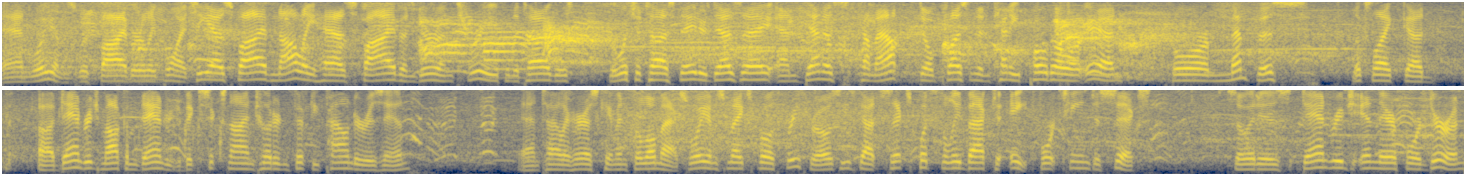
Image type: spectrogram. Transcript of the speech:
And Williams with five early points. He has five. Nolley has five, and Duren three for the Tigers. The Wichita State, Udeze and Dennis come out. Joe Pleasant and Kenny Pohto are in. For Memphis, looks like uh, uh, Dandridge, Malcolm Dandridge, a big 6'9", 250 pounder, is in. And Tyler Harris came in for Lomax. Williams makes both free throws. He's got six, puts the lead back to eight, 14 to six. So it is Dandridge in there for Duren.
